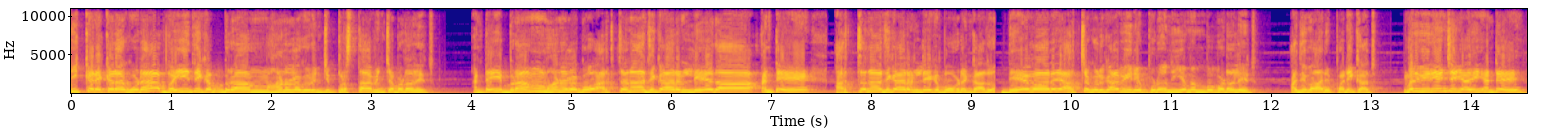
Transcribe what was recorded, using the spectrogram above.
ఇక్కడెక్కడా కూడా వైదిక బ్రాహ్మణుల గురించి ప్రస్తావించబడలేదు. అంటే ఈ బ్రాహ్మణులకు అర్చనాధికారం లేదా అంటే అర్చనాధికారం లేకపోవడం కాదు దేవాలయ అర్చకులుగా వీరెప్పుడూ నియమింపబడలేదు. అది వారి పని కాదు. మరి వీరేం చేయాలి అంటే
